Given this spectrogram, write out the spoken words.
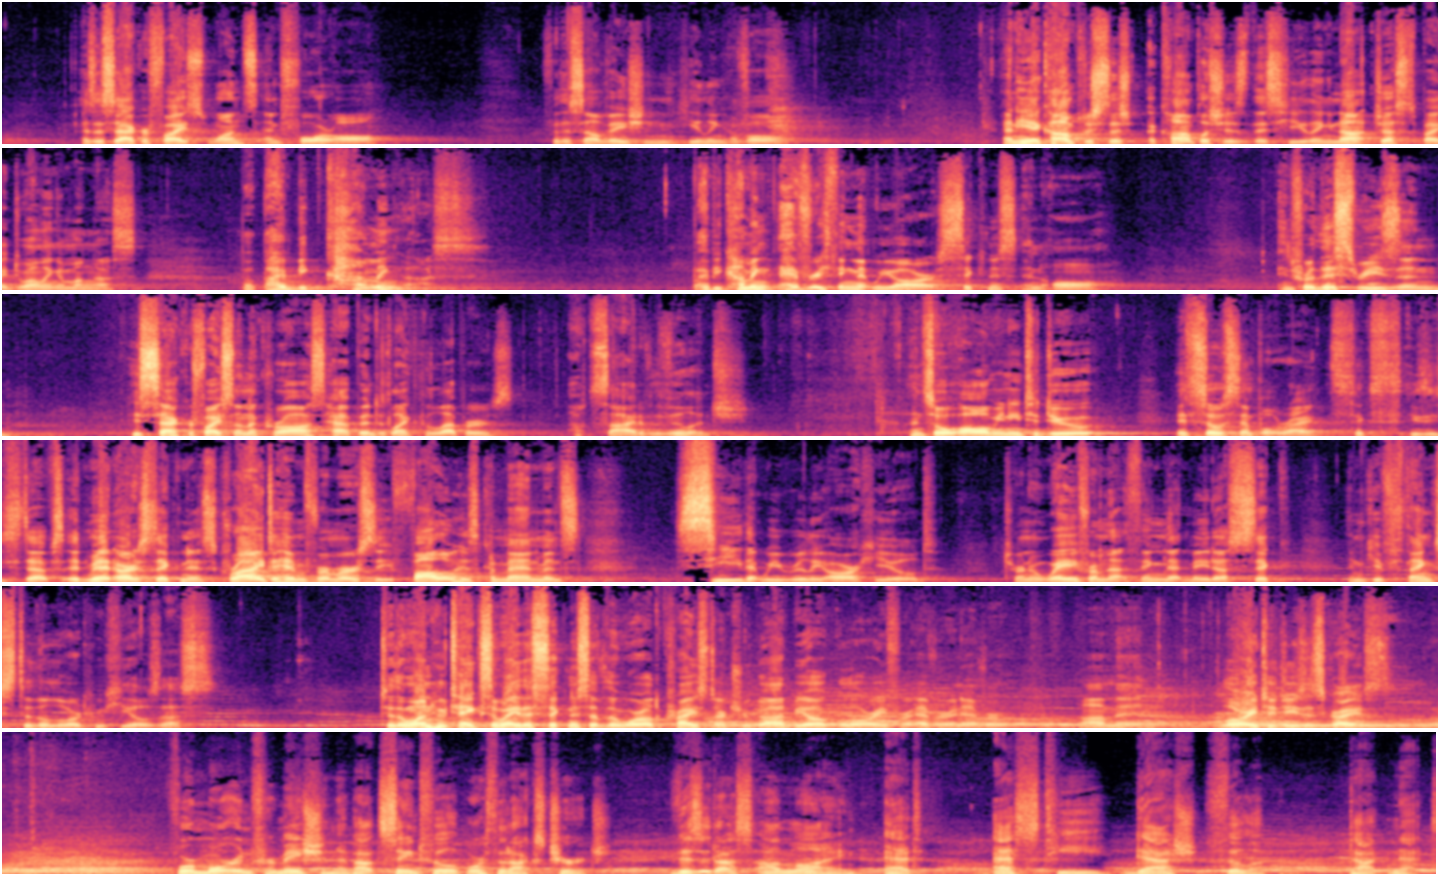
as a sacrifice once and for all for the salvation and healing of all. And he accomplishes, accomplishes this healing not just by dwelling among us, but by becoming us, by becoming everything that we are, sickness and all. And for this reason, his sacrifice on the cross happened like the lepers outside of the village. And so all we need to do it's so simple, right? Six easy steps. Admit our sickness, cry to Him for mercy, follow His commandments, see that we really are healed, turn away from that thing that made us sick, and give thanks to the Lord who heals us. To the one who takes away the sickness of the world, Christ our true God, be all glory forever and ever. Amen. Glory to Jesus Christ. For more information about St. Philip Orthodox Church, visit us online at st-philip.com net.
